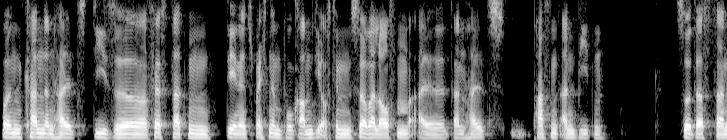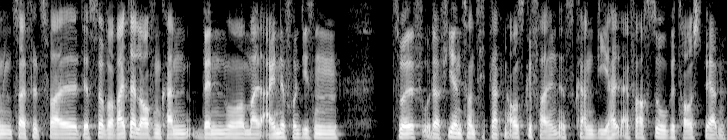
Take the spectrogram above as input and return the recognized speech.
und kann dann halt diese Festplatten den entsprechenden Programmen, die auf dem Server laufen, all, dann halt passend anbieten so dass dann im Zweifelsfall der Server weiterlaufen kann, wenn nur mal eine von diesen 12 oder 24 Platten ausgefallen ist, kann die halt einfach so getauscht werden.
